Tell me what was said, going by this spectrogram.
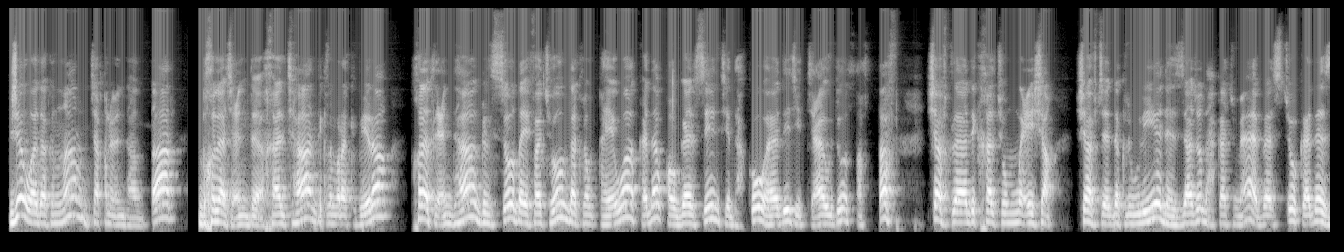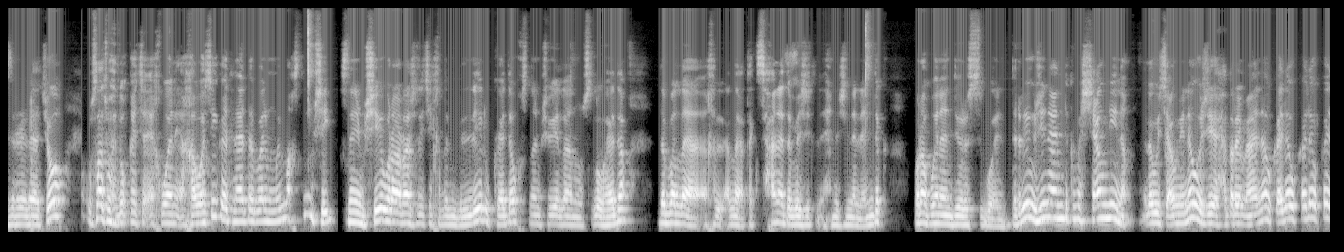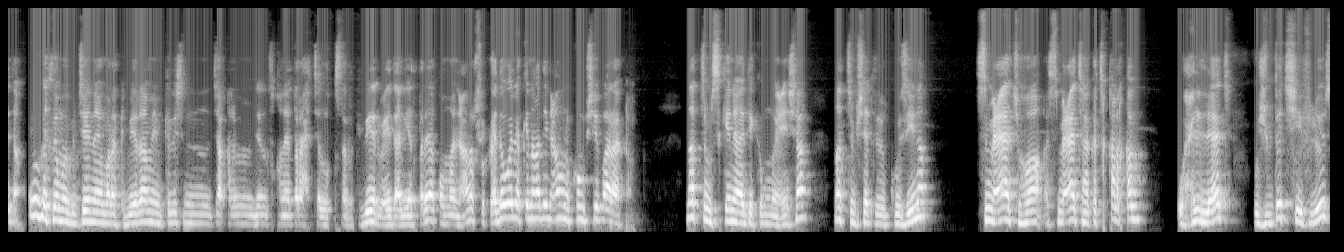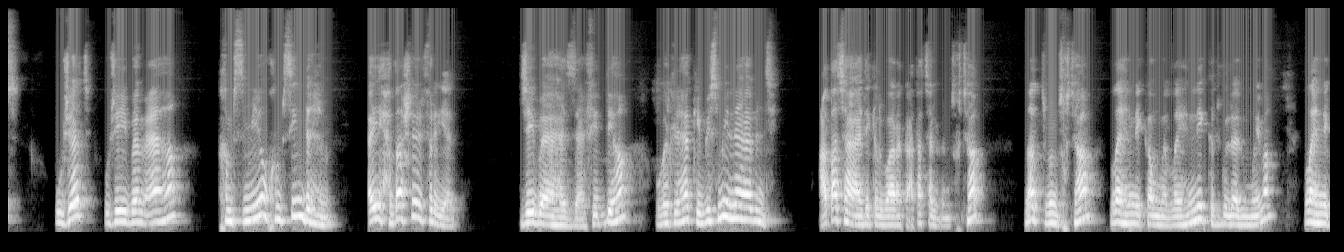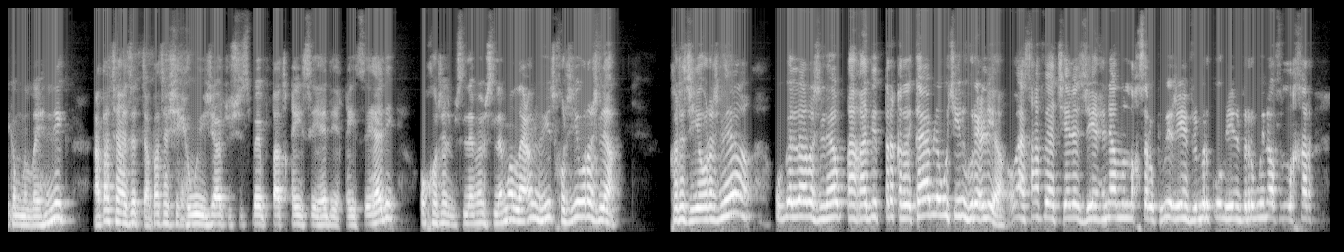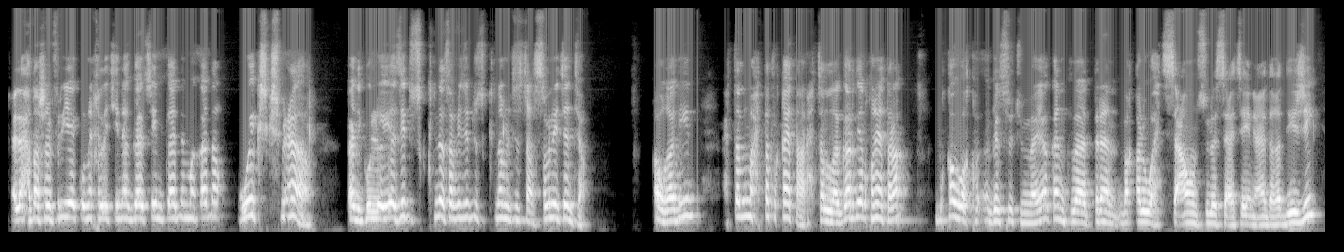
جاو هذاك النهار انتقلوا عندها للدار دخلت عند خالتها ديك المرأة كبيرة دخلت عندها جلسوا ضيفاتهم دارت لهم قهوه كذا بقاو جالسين تيضحكوا هادي تيتعاودوا طف طف. شافت هذيك خالتهم معيشة. شافت داك الوليد هزاتو ضحكات معاه باستو كذا زرراتو وصلت واحد الوقيتة إخواني أخواتي قالت لها دابا المهم خصني نمشي. خصني نمشي وراه راجلي تيخدم بالليل وكذا وخصنا نمشيو يلاه نوصلوا هذا. دابا الله. الله يعطيك الصحة أنا دابا جيت حنا جينا لعندك. وراه بغينا نديرو السبوع للدري وجينا عندك باش تعاونينا. لو تعاونينا وجي حضري معنا وكذا وكذا وكذا. أيوا قالت لهم بنتي أنا مرا كبيرة ما يمكنليش ننتقل من مدينة القنيطرة حتى للقصر الكبير بعيد عليا الطريق وما نعرفش وكذا ولكن غادي نعاونكم بشي بركة. نات مسكينة هذيك أم عيشة. نات مشات للكوزينه سمعاتها سمعاتها كتقرقب وحلات وجبدت شي فلوس وجات وجايبة معاها 550 درهم أي 11000 ريال. جايباها هزها في يديها وقالت لها كي بسم الله بنتي. عطاتها هذيك البركة عطاتها لبنت أختها. ناضت بنت أختها الله يهنيك أمي الله يهنيك كتقول لها المهمة الله يهنيك أمي الله يهنيك. عطاتها زدت عطاتها شي حويجات وشي سبيبطات قيسي هذه قيسي هذه وخرجت بسلامة بسلامة الله يعاونها هي تخرج هي وراجلها. خرجت هي وراجلها وقال لها راجلها بقى غادي الطريق كامله وتي نقري عليها. صافي هادشي علاش؟ جايين حنا من القصر الكبير جايين في المركوب جايين في الروينة وفي الآخر على 11 فريا كنا خليتينا جالسين كذا ما كذا. ويكشكش معاها. قاعد يقول له يا زيد سكتنا صافي زيد سكتنا ما تستعصبني حتى انت. أو غاديين حتى لمحطه القطار حتى la gare ديال القنيطره بقاو جلسوا تمايا كانت ال train باقا له واحد الساعة ونص ولا ساعتين عاد غادي يجي.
